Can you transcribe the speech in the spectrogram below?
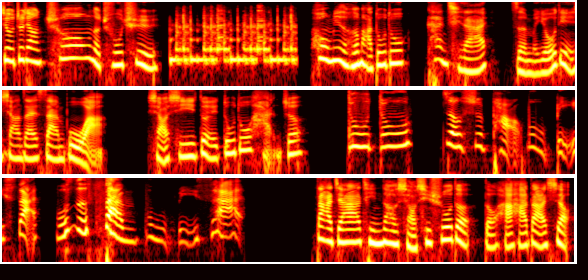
就这样冲了出去，后面的河马嘟嘟看起来怎么有点像在散步啊？小溪对嘟嘟喊着：“嘟嘟，这是跑步比赛，不是散步比赛。”大家听到小溪说的，都哈哈大笑。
